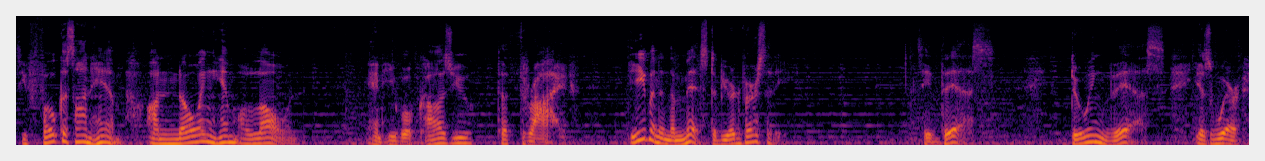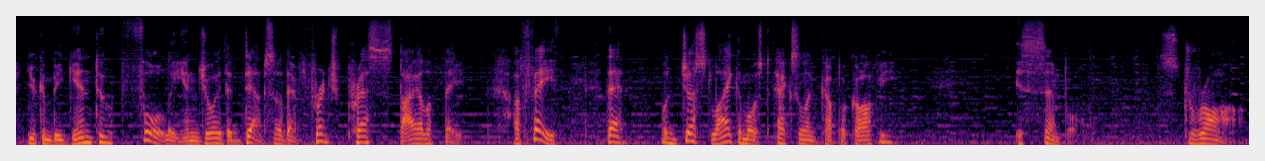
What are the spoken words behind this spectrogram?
See, focus on Him, on knowing Him alone, and He will cause you to thrive, even in the midst of your adversity. See, this, doing this, is where you can begin to fully enjoy the depths of that French press style of faith. A faith that, well, just like a most excellent cup of coffee, is simple, strong,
